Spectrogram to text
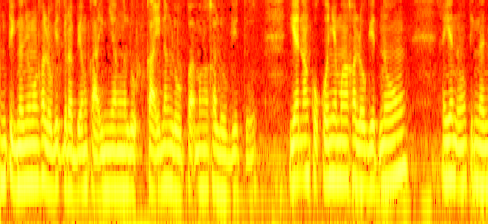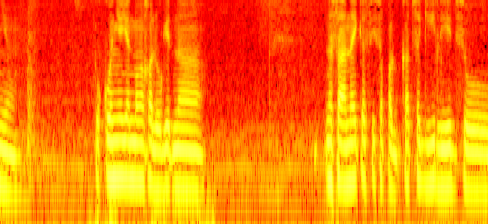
Mm, Tignan nyo mga kalugit, grabe ang kain niyang kain ng lupa mga kalugit. Oh. Yan ang kuko niya mga kalugit nung, ayan oh, tingnan nyo. Kuko niya yan mga kalugit na nasanay kasi sa pagkat sa gilid, so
